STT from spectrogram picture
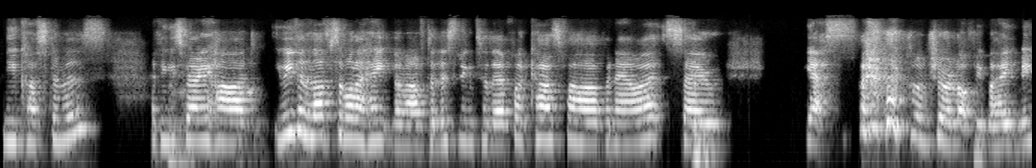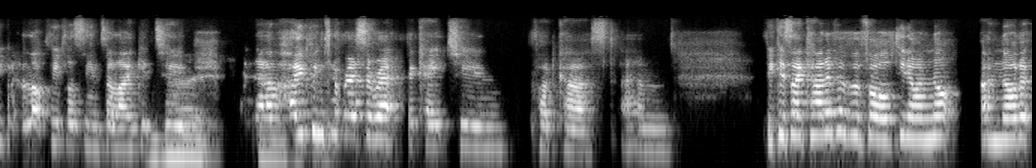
new customers I think it's mm-hmm. very hard. You either love someone or hate them after listening to their podcast for half an hour. So, yes, I'm sure a lot of people hate me, but a lot of people seem to like it too. Right. And I'm hoping to resurrect the Kate Toon podcast um, because I kind of have evolved. You know, I'm not I'm not a,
